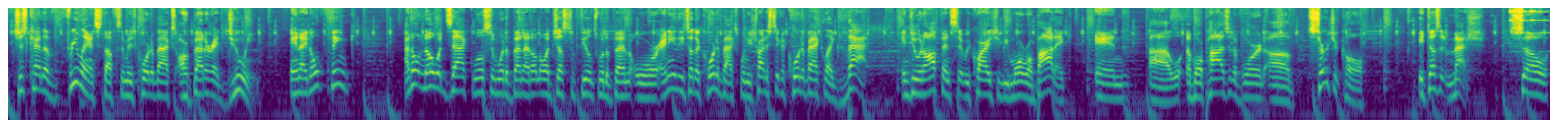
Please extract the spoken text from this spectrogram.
just kind of freelance stuff some of these quarterbacks are better at doing. And I don't think I don't know what Zach Wilson would have been. I don't know what Justin Fields would have been or any of these other quarterbacks when you try to stick a quarterback like that into an offense that requires you to be more robotic and uh, a more positive word of surgical, it doesn't mesh. So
